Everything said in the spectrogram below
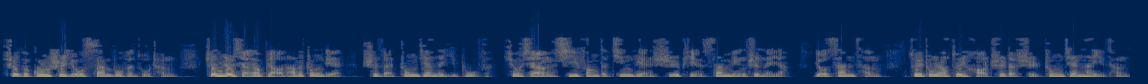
这个公式由三部分组成，真正想要表达的重点是在中间的一部分，就像西方的经典食品三明治那样，有三层，最重要、最好吃的是中间那一层，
